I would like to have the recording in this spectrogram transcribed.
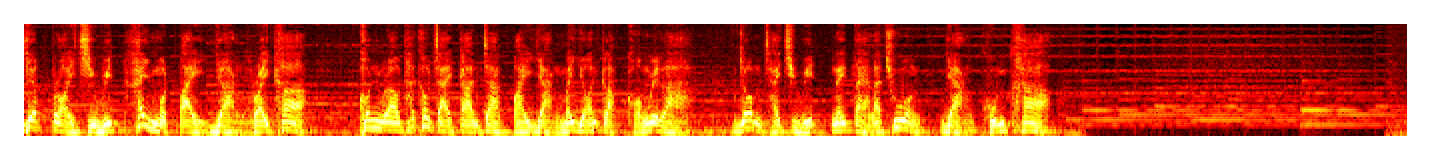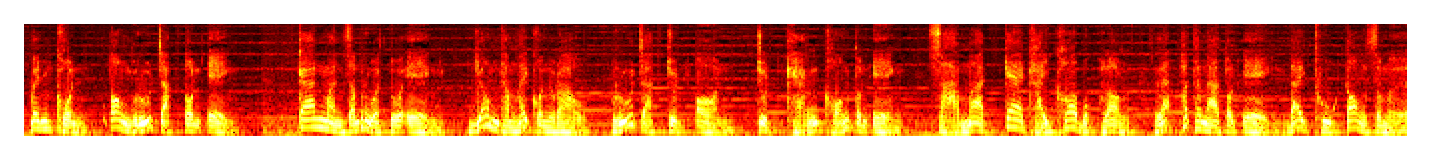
อย่าปล่อยชีวิตให้หมดไปอย่างไร้ค่า คนเราถ้าเข้าใจการจากไปอย่างไม่ย้อนกลับของเวลา ย่อมใช้ชีวิตในแต่ละช่วงอย่างคุ้มค่า เป็นคนต้องรู้จักตนเอง การหมั่นสำรวจตัวเอง ย่อมทำให้คนเรารู้จักจุดอ่อน จุดแข็งของตนเอง สามารถแก้ไขข้อบกพร่อง และพัฒนาตนเองได้ถูกต้องเสมอ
